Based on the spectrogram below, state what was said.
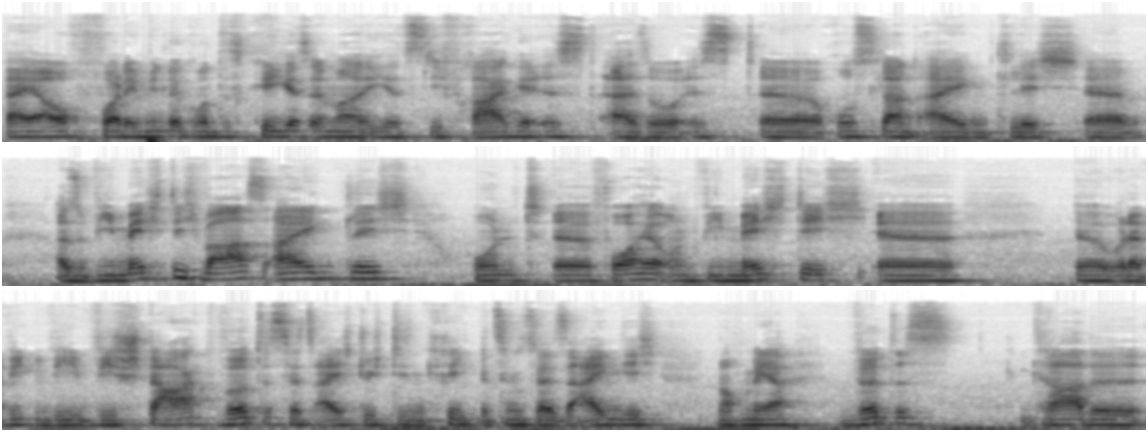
weil ja auch vor dem Hintergrund des Krieges immer jetzt die Frage ist, also ist äh, Russland eigentlich, äh, also wie mächtig war es eigentlich und äh, vorher und wie mächtig äh, äh, oder wie, wie, wie stark wird es jetzt eigentlich durch diesen Krieg, beziehungsweise eigentlich noch mehr, wird es gerade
